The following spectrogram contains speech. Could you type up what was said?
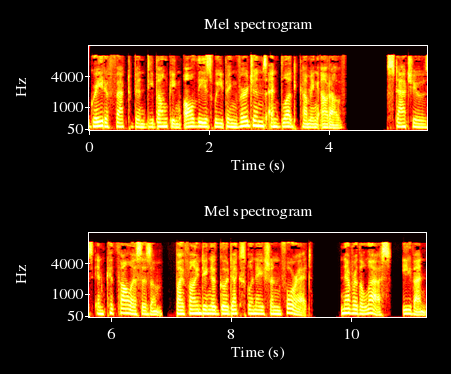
great effect been debunking all these weeping virgins and blood coming out of statues in Catholicism, by finding a good explanation for it. Nevertheless, even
